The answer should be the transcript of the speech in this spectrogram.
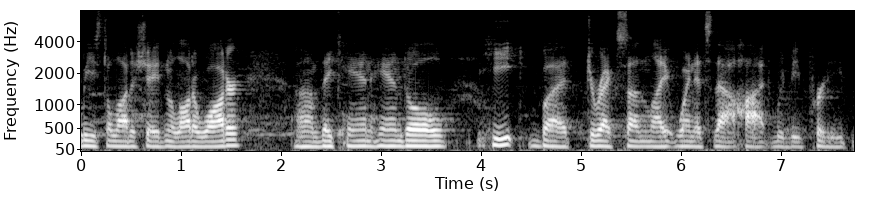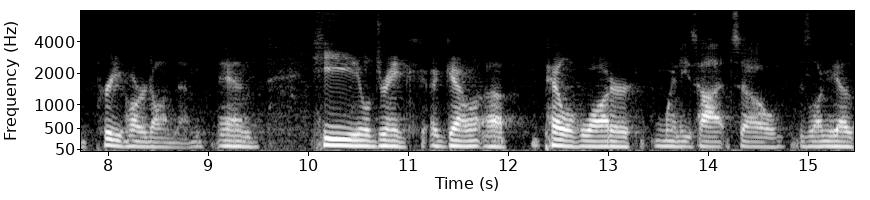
least a lot of shade and a lot of water. Um, they can handle heat, but direct sunlight when it's that hot would be pretty pretty hard on them. And he'll drink a gallon, a pail of water when he's hot. So as long as he has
